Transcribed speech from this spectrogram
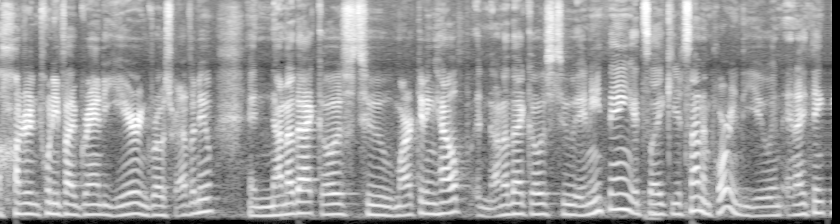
125 grand a year in gross revenue and none of that goes to marketing help and none of that goes to anything, it's like it's not important to you. And and I think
